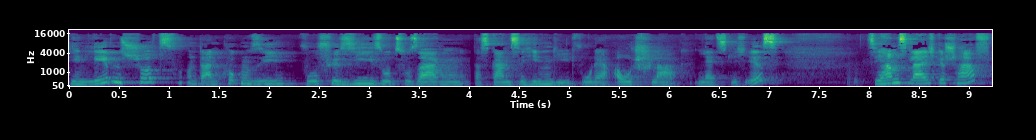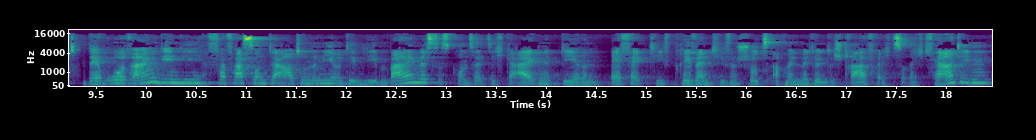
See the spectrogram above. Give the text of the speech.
den Lebensschutz und dann gucken Sie, wo für Sie sozusagen das Ganze hingeht, wo der Ausschlag letztlich ist. Sie haben es gleich geschafft. Der hohe Rang, den die Verfassung der Autonomie und dem Leben beimisst, ist grundsätzlich geeignet, deren effektiv präventiven Schutz auch mit Mitteln des Strafrechts zu rechtfertigen.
